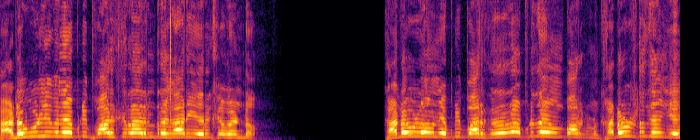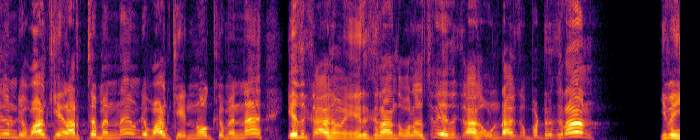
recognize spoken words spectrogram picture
கடவுள் இவனை எப்படி பார்க்கிறார் என்ற காரியம் இருக்க வேண்டும். கடவுள் அவன் எப்படி பார்க்கிறாரோ அப்படிதான் இவன் பார்க்கணும். கடவுள்கிட்ட தான் கேட்க வேண்டிய வாழ்க்கையின் அர்த்தம் என்ன? இவனுடைய வாழ்க்கையின் நோக்கம் என்ன? எதுக்காக அவன் இருக்கிறான் அந்த உலகத்தில்? எதுக்காக உண்டாக்கப்பட்டிருக்கிறான்? இவன்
